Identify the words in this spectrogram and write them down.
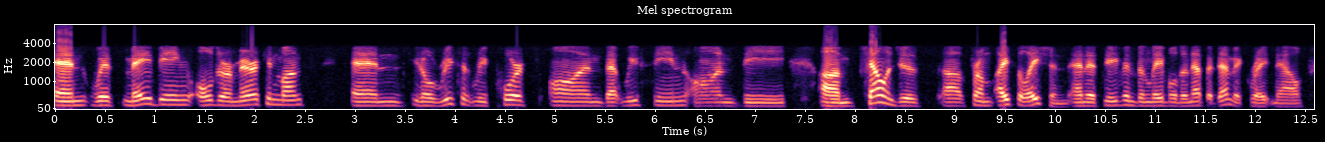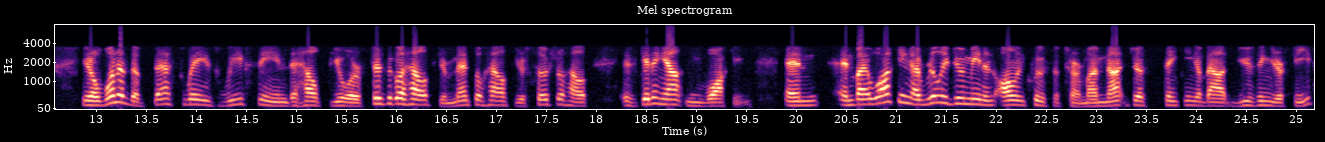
And with May being Older American Month, and you know recent reports on that we've seen on the um, challenges uh, from isolation, and it's even been labeled an epidemic right now. You know, one of the best ways we've seen to help your physical health, your mental health, your social health is getting out and walking. And and by walking, I really do mean an all-inclusive term. I'm not just thinking about using your feet.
